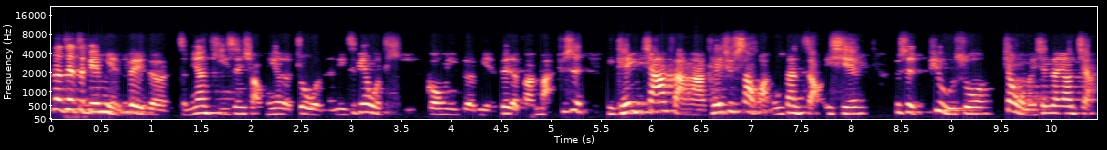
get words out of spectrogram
那在这边免费的，怎么样提升小朋友的作文能力？这边我提供一个免费的方法，就是你可以家长啊，可以去上网络上找一些，就是譬如说，像我们现在要讲，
